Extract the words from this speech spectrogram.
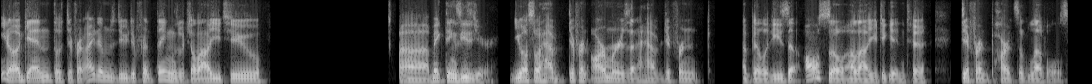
you know, again, those different items do different things, which allow you to uh, make things easier. You also have different armors that have different abilities that also allow you to get into different parts of levels.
